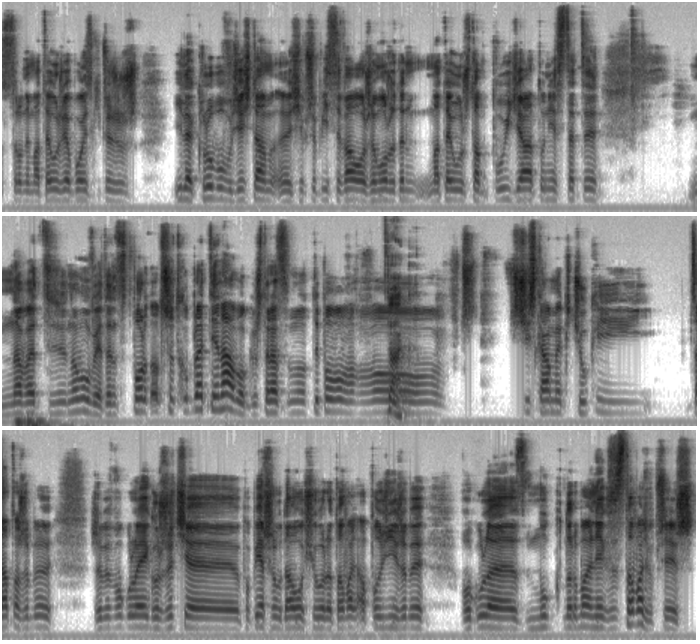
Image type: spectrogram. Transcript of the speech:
strony Mateusz Jabłoński, przecież już ile klubów gdzieś tam się przypisywało, że może ten Mateusz tam pójdzie, a tu niestety nawet, no mówię, ten sport odszedł kompletnie na bok. Już teraz no, typowo tak ściskamy kciuki za to, żeby, żeby w ogóle jego życie po pierwsze udało się uratować, a później, żeby w ogóle mógł normalnie egzystować, bo przecież,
